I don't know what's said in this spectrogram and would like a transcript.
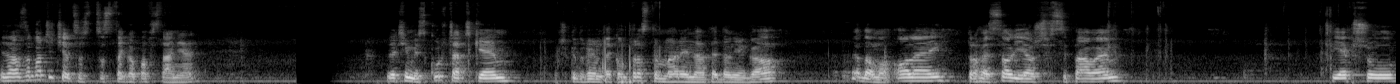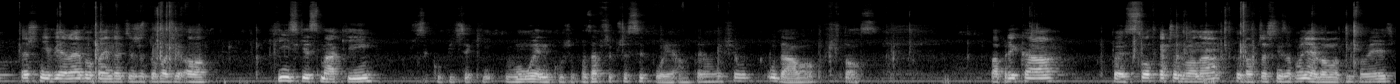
i zaraz zobaczycie, co, co z tego powstanie. Lecimy z kurczaczkiem. Przygotowujemy taką prostą marynatę do niego. Wiadomo, olej, trochę soli ja już wsypałem. Pieprzu też niewiele, bo pamiętajcie, że tu chodzi o chińskie smaki. Muszę kupić taki w młynku, że bo zawsze przesypuję. O, teraz mi się udało. Sztos. Papryka to jest słodka czerwona. Chyba wcześniej zapomniałem wam o tym powiedzieć.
